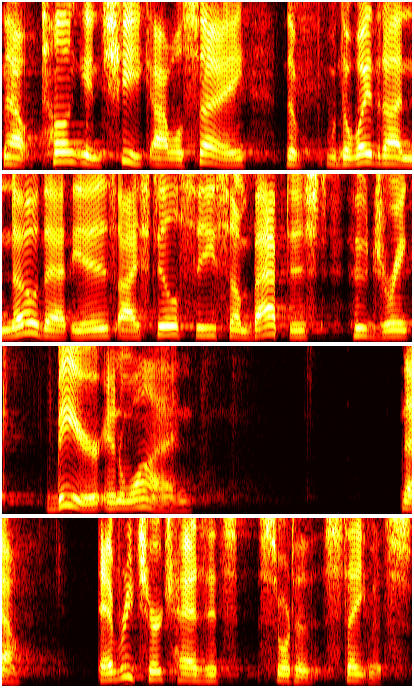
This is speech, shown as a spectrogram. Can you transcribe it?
Now, tongue in cheek, I will say, the, the way that I know that is I still see some Baptists who drink beer and wine. Now, every church has its sort of statements,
